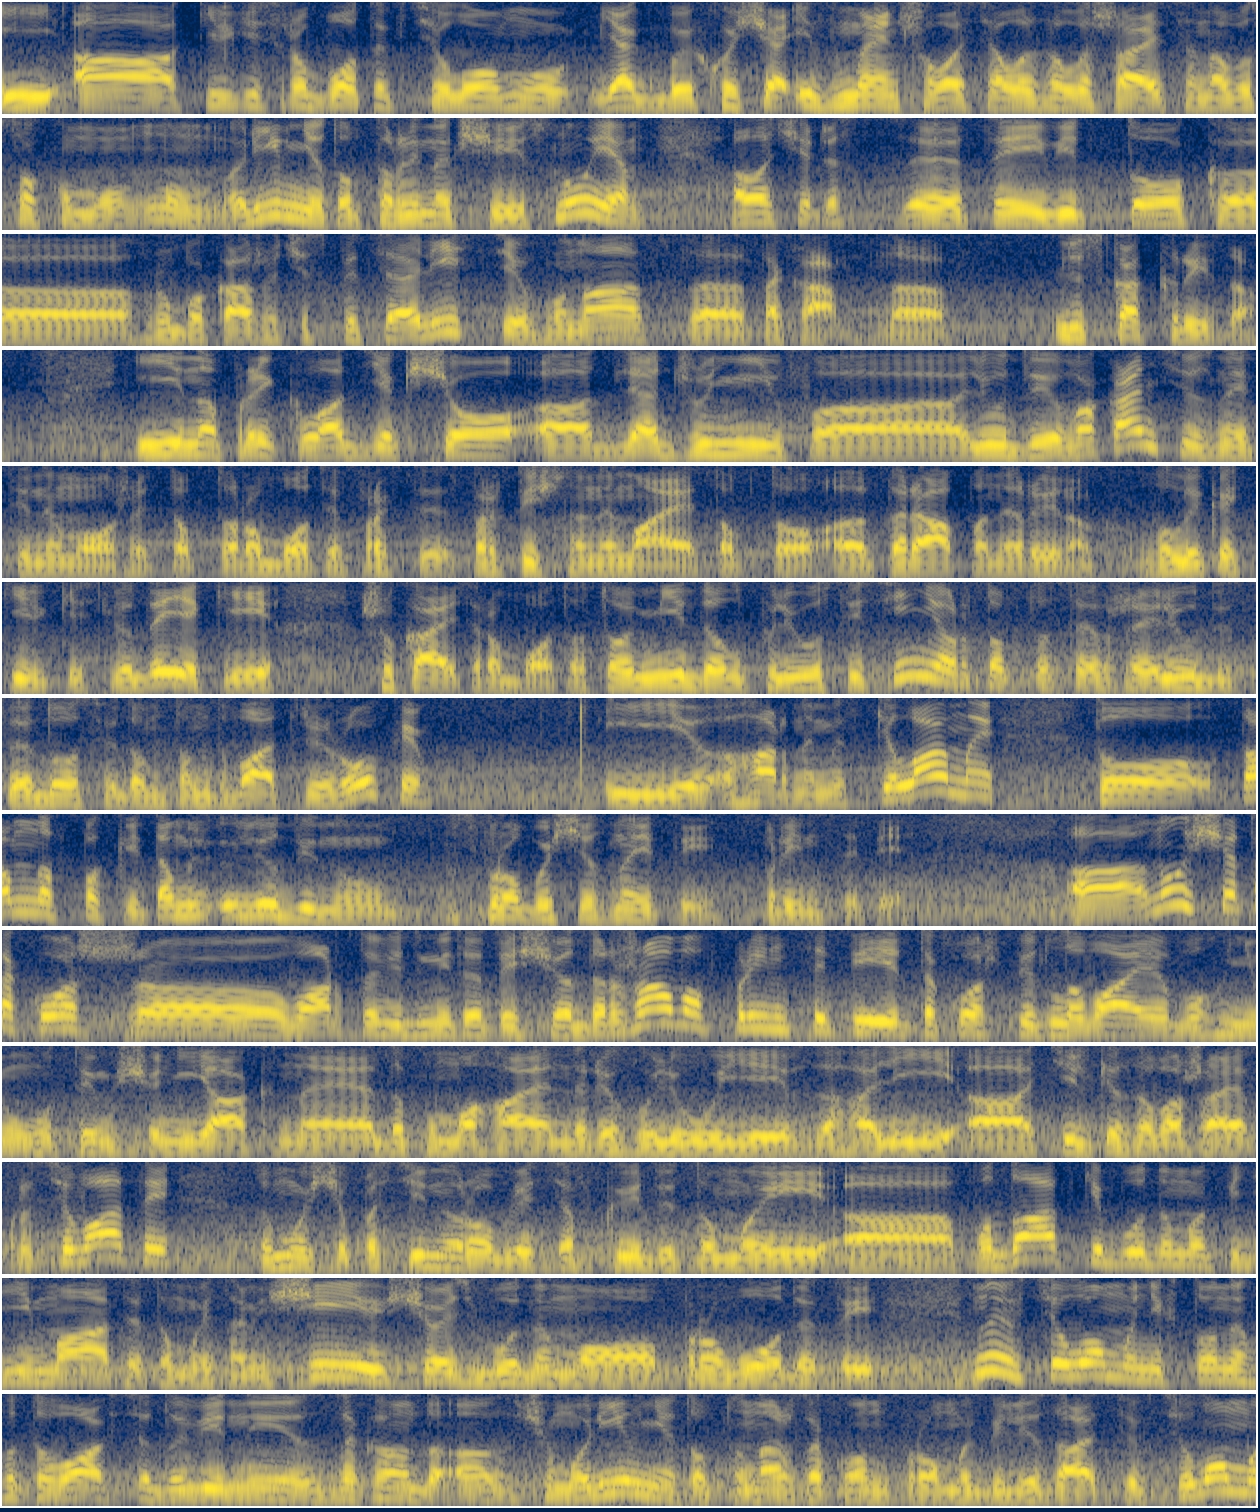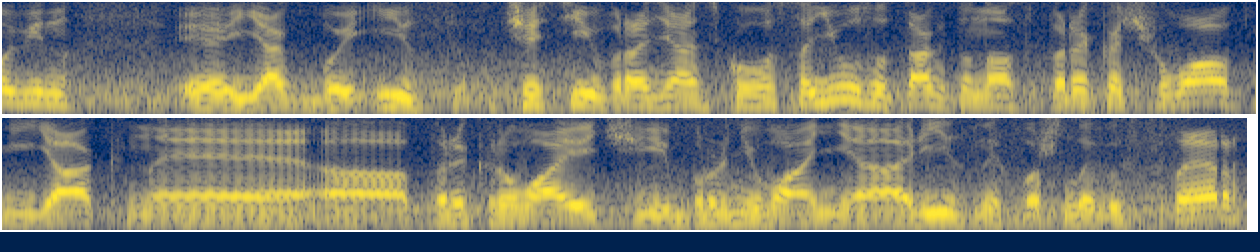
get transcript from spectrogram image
І а кількість роботи в цілому, якби, хоча і зменшилася, але залишається на високому ну, рівні, тобто ринок ще існує. Але через е, той відток, е, грубо кажучи, спеціалістів, у нас е, така е, людська криза. І, наприклад, якщо е, для джунів е, люди вакансію знайти не можуть, тобто роботи практи- практично немає, тобто е, переапаний ринок, велика кількість людей, які шукають роботу, то middle плюс і senior, тобто це вже люди з досвідом там 2-3 роки. І гарними скілами, то там навпаки, там людину спробуй ще знайти, в принципі. Ну, ще також е, варто відмітити, що держава, в принципі, також підливає вогню тим, що ніяк не допомагає, не регулює взагалі а тільки заважає працювати, тому що постійно робляться вкиди, то ми податки будемо підіймати, то ми там ще щось будемо проводити. Ну і в цілому ніхто не готувався до війни в законодавчому рівні, тобто наш закон про мобілізацію в цілому він якби із часів радянського союзу так до нас перекочував, ніяк не е, перекриваючи бронювання різних важливих сфер.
